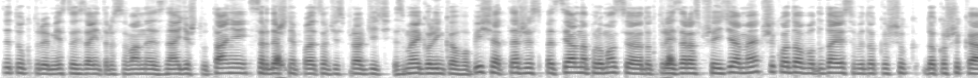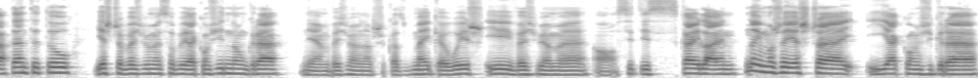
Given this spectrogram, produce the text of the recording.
tytuł, którym jesteś zainteresowany, znajdziesz tu taniej. Serdecznie polecam ci sprawdzić z mojego linka w opisie. Też jest specjalna promocja, do której zaraz przejdziemy. Przykładowo dodaję sobie do, koszyk, do koszyka ten tytuł, jeszcze weźmiemy sobie jakąś inną grę, nie wiem, weźmiemy na przykład Make a Wish i weźmiemy, o, Cities Skyline, no i może jeszcze jakąś grę,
